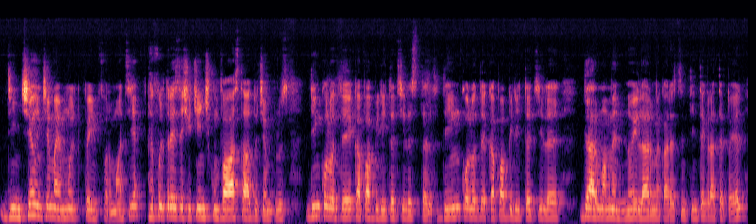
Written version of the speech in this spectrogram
din ce în ce mai mult pe informație. F-35 cumva asta aduce în plus, dincolo de capabilitățile stealth, dincolo de capabilitățile de armament, noile arme care sunt integrate pe el.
